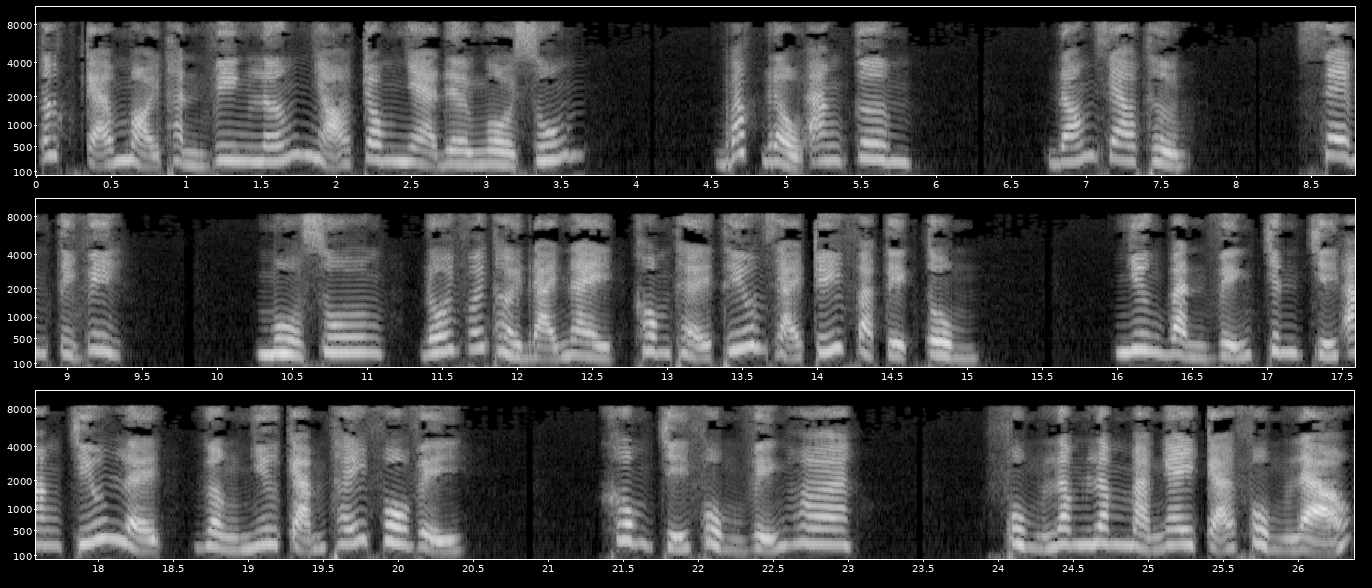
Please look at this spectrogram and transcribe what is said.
tất cả mọi thành viên lớn nhỏ trong nhà đều ngồi xuống. Bắt đầu ăn cơm, đón giao thừa, xem tivi. Mùa xuân, đối với thời đại này, không thể thiếu giải trí và tiệc tùng. Nhưng Bành Viễn Chinh chỉ ăn chiếu lệ, gần như cảm thấy vô vị. Không chỉ Phùng Viễn Hoa, Phùng Lâm Lâm mà ngay cả Phùng Lão,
